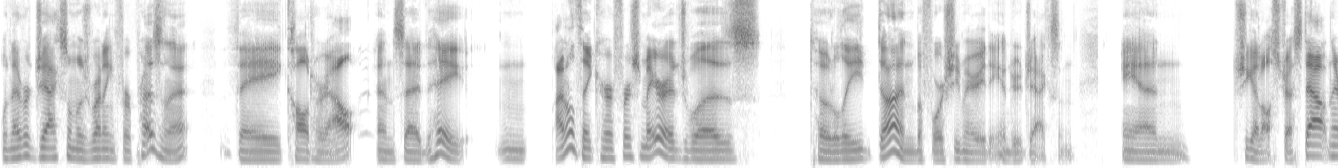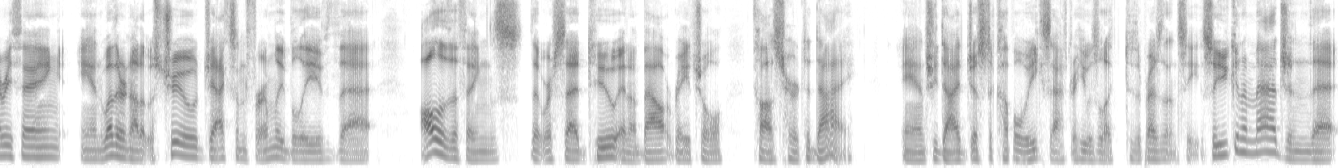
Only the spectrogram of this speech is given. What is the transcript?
whenever Jackson was running for president, they called her out and said, Hey, mm, I don't think her first marriage was totally done before she married Andrew Jackson. And she got all stressed out and everything. And whether or not it was true, Jackson firmly believed that all of the things that were said to and about Rachel caused her to die. And she died just a couple weeks after he was elected to the presidency. So you can imagine that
